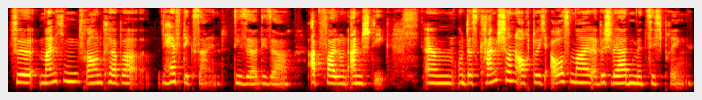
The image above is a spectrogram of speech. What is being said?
für manchen Frauenkörper heftig sein, diese, dieser Abfall und Anstieg. Ähm, und das kann schon auch durchaus mal Beschwerden mit sich bringen.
